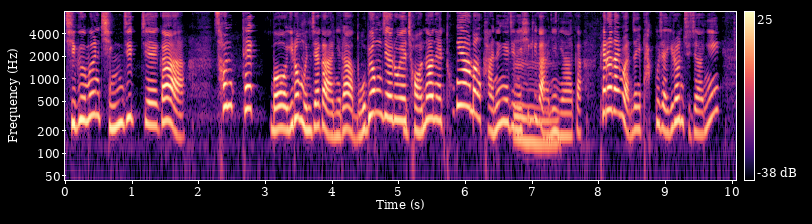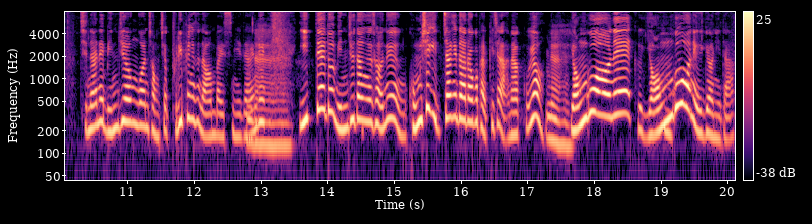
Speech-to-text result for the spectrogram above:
지금은 징집제가 선택 뭐 이런 문제가 아니라 모병제로의 전환을 통해야만 가능해지는 음. 시기가 아니냐. 그러니까 패러다임을 완전히 바꾸자 이런 주장이 지난해 민주연구원 정책 브리핑에서 나온 바 있습니다. 근데 네. 이때도 민주당에서는 공식 입장이다라고 밝히지 않았고요. 네. 연구원의 그 연구원의 음. 의견이다.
